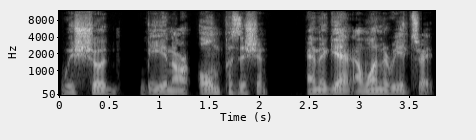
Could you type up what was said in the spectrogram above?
we should be in our own position. And again, I want to reiterate,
